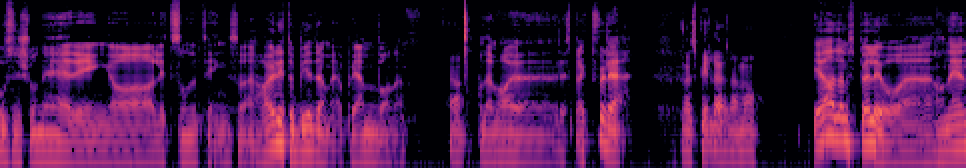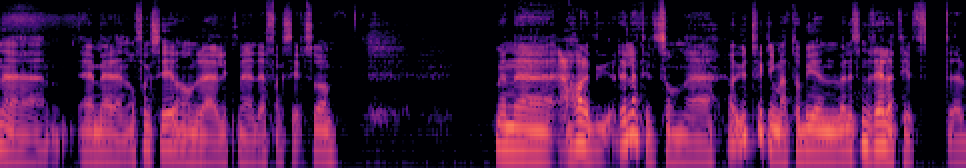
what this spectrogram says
posisjonering og litt sånne ting. Så jeg har jo litt å bidra med på hjemmebane. Ja. Og de har jo respekt for det. Men spiller jo dem òg. Ja, de spiller jo. eh, Han ene er mer enn offensiv, den andre er litt mer defensiv. Så Men eh, jeg har et relativt sånn eh, Jeg har utviklet meg til å bli en veldig sånn relativt eh,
